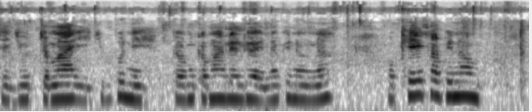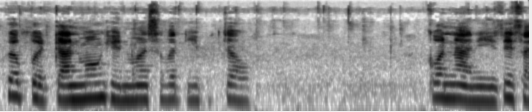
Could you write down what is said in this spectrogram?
จะหยุดจะมาอีกที่พูดนี่ก็มก็มาเรื่อยๆนะพี่น้องนะโอเคค่ะพี่น้อง เพื่อเปิดการมองเห็นมาสวัสดีพวกเจ้าก่อนหน้านี้ได้ใส่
